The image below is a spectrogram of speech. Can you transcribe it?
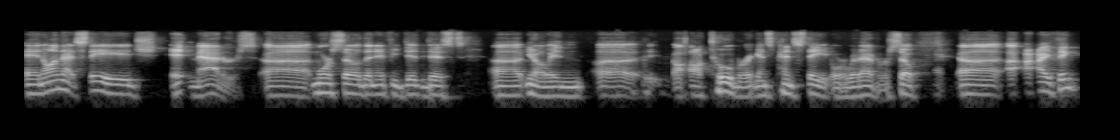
and on that stage, it matters uh, more so than if he did this uh, you know, in uh, October against Penn State or whatever. So uh, I, I, think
